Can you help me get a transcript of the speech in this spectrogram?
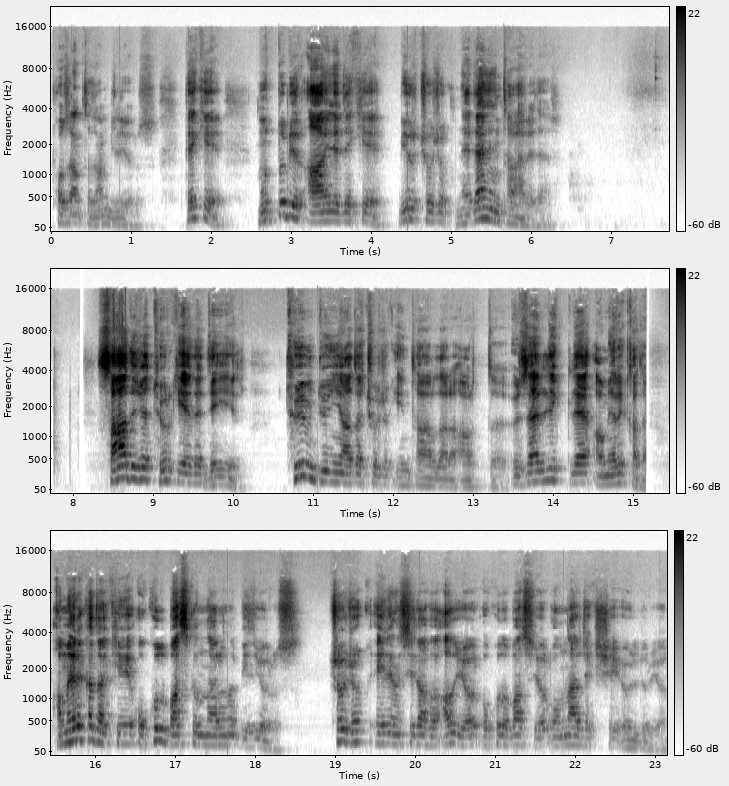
Pozantı'dan biliyoruz. Peki mutlu bir ailedeki bir çocuk neden intihar eder? Sadece Türkiye'de değil, tüm dünyada çocuk intiharları arttı. Özellikle Amerika'da. Amerika'daki okul baskınlarını biliyoruz. Çocuk elini silahı alıyor, okulu basıyor, onlarca kişiyi öldürüyor.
